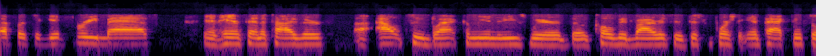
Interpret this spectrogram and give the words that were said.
effort to get free masks and hand sanitizer uh, out to Black communities where the COVID virus is disproportionately impacting. So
